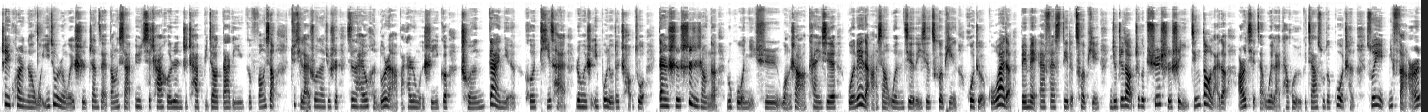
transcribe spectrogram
这一块呢，我依旧认为是站在当下预期差和认知差比较大的一个方向。具体来说呢，就是现在还有很多人啊，把它认为是一个纯概念和题材，认为是一波流的炒作。但是事实上呢，如果你去网上啊看一些国内的啊，像问界的一些。测评或者国外的北美 FSD 的测评，你就知道这个趋势是已经到来的，而且在未来它会有一个加速的过程，所以你反而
